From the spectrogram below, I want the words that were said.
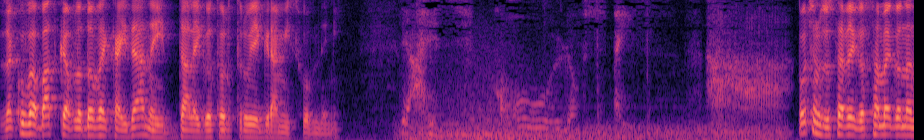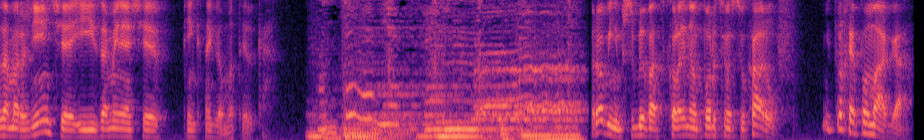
Zakuwa Batka w lodowe kajdany i dalej go torturuje grami słownymi. The ice cold. Po czym zostawia go samego na zamarznięcie i zamienia się w pięknego motylka. Motylem jestem. Robin przybywa z kolejną porcją sucharów i trochę pomaga.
